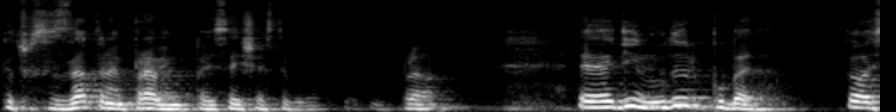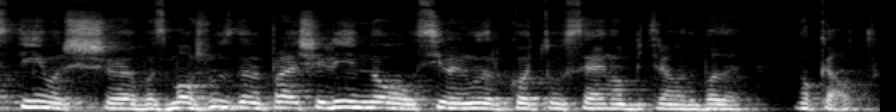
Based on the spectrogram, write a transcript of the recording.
като създателен правим 56-та година, който го правя, е един удар, победа. Тоест ти имаш възможност да направиш или много силен удар, който все едно би трябвало да бъде нокаут,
